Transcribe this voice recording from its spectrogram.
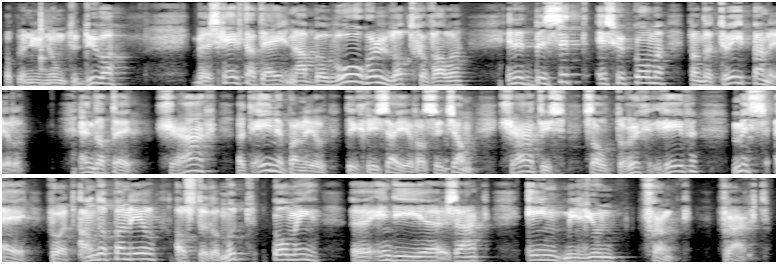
wat men nu noemt Dua, beschrijft dat hij na bewogen lotgevallen in het bezit is gekomen van de twee panelen. En dat hij graag het ene paneel, de grisaille van Sint-Jan, gratis zal teruggeven, mis hij voor het andere paneel als tegemoetkoming uh, in die uh, zaak 1 miljoen frank vraagt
